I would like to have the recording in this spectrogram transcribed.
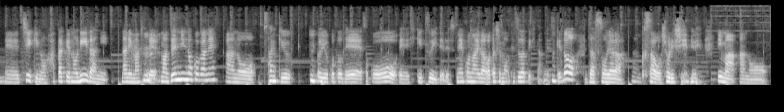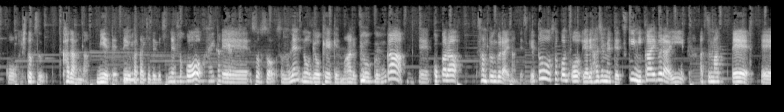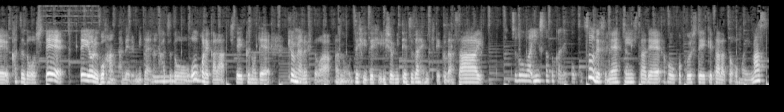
えー地域の畑のリーダーになりまして、まあ、前任の子がね、あの、産休 ということで、そこを、えー引き継いでですね、この間私も手伝ってきたんですけど、雑草やら草を処理し、今、あの、こう、一つ花壇が見えてっていう形でですね、そこを、えーそうそう、そのね、農業経験もあるきょうくん。が、えーここから3分ぐらいなんですけど、そこをやり始めて月2回ぐらい集まって、えー活動して、で、夜ご飯食べるみたいな活動をこれからしていくので、興味ある人は、あの、ぜひぜひ一緒に手伝いに来てください。活動はインスタとかで報告そうですね。インスタで報告していけたらと思います。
